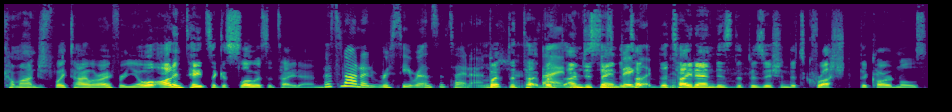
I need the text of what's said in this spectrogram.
come on, just play Tyler Eifert. You know, well, Auden Tate's like as slow as a tight end. That's not a receiver. That's a tight end. But the Sure, ti- but. I'm just He's saying the, ti- like- the mm. tight end is the position that's crushed the Cardinals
